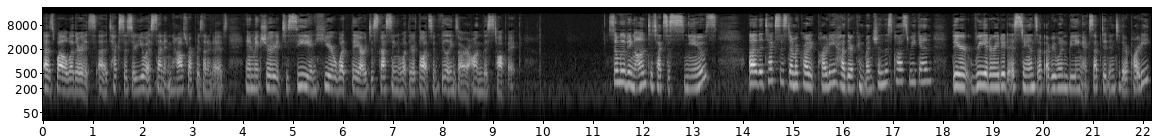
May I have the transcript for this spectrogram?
as well, whether it's uh, Texas or U.S. Senate and House representatives, and make sure to see and hear what they are discussing and what their thoughts and feelings are on this topic. So, moving on to Texas news. Uh, the Texas Democratic Party had their convention this past weekend. They reiterated a stance of everyone being accepted into their party.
